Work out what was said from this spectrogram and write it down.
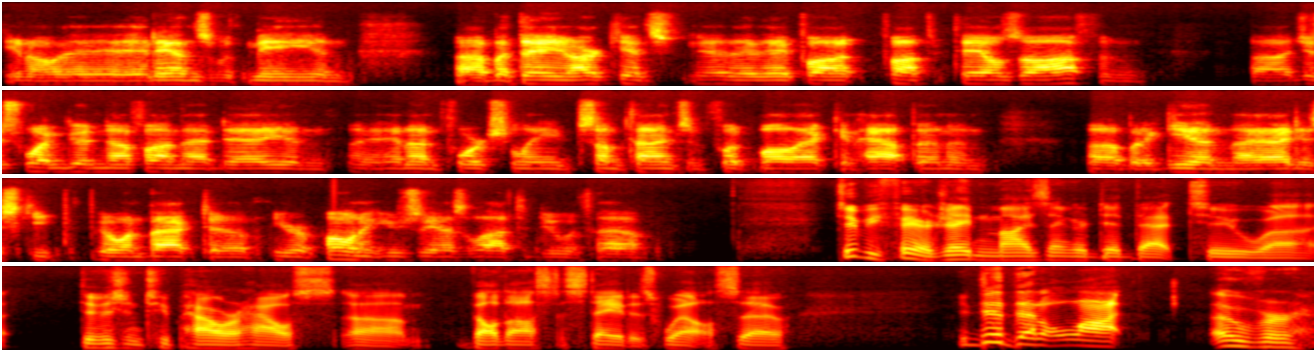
you know, it, it, ends with me, and uh, but they, our kids, you know, they they fought fought their tails off, and uh, just wasn't good enough on that day, and and unfortunately, sometimes in football that can happen, and uh, but again, I, I just keep going back to your opponent usually has a lot to do with that to be fair, Jaden Meisinger did that to uh, Division two powerhouse um, Valdosta State as well. So he did that a lot over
